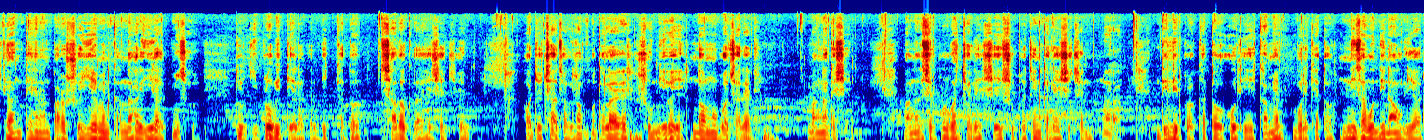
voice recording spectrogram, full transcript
ইরান, তেহরান, পারস্য, ইয়েমেন, কান্দাহার, ইরাক, মিশর, তুর্কি প্রভৃতি এলাকার বিখ্যাত সাধকরা এসেছেন। হজরত শাহজালাল রহমতুল্লাহের সঙ্গী হয়ে ধর্ম প্রচারের বাংলাদেশে, বাংলাদেশের পূর্বাঞ্চলে সেই সুপ্রাচীনকালে এসেছেন ওনারা দিল্লির প্রখ্যাত অলি কামেল বলে খ্যাত নিজামুদ্দিন আউলিয়ার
